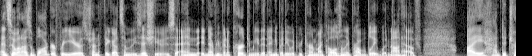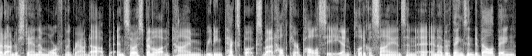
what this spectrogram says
And so when I was a blogger for years trying to figure out some of these issues, and it never even occurred to me that anybody would return my calls, and they probably would not have, I had to try to understand them more from the ground up. And so I spent a lot of time reading textbooks about healthcare policy and political science and, and other things and developing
